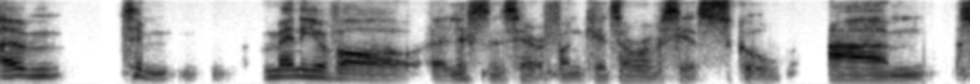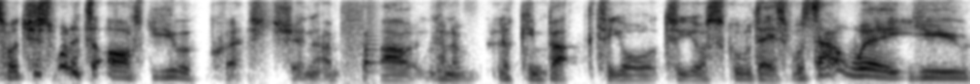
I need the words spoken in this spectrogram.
Um, Tim, many of our uh, listeners here at Fun Kids are obviously at school. Um, so I just wanted to ask you a question about kind of looking back to your to your school days. Was that where you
